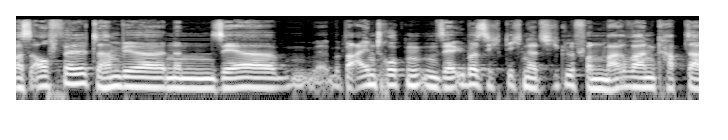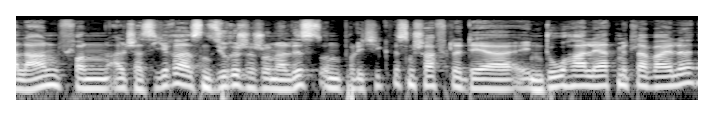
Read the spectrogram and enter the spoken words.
Was auffällt, da haben wir einen sehr beeindruckenden, sehr übersichtlichen Artikel von Marwan Kapdalan von Al Jazeera. Das ist ein syrischer Journalist und Politikwissenschaftler, der in Doha lehrt mittlerweile.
